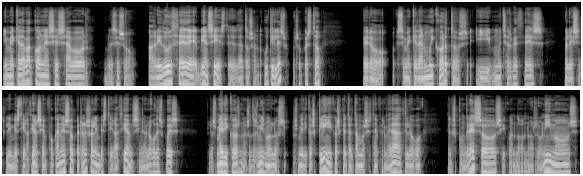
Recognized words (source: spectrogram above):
Y me quedaba con ese sabor, es eso, agridulce de, bien, sí, estos datos son útiles, por supuesto, pero se me quedan muy cortos y muchas veces pues, la investigación se enfoca en eso, pero no solo la investigación, sino luego después los médicos, nosotros mismos, los, los médicos clínicos que tratamos esta enfermedad, y luego en los congresos y cuando nos reunimos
